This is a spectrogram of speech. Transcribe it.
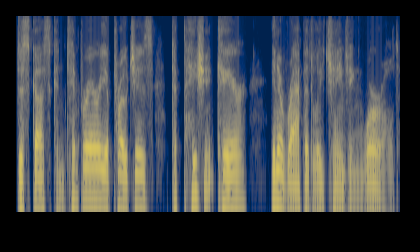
discuss contemporary approaches to patient care in a rapidly changing world.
